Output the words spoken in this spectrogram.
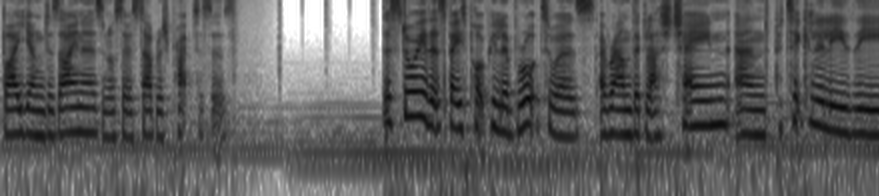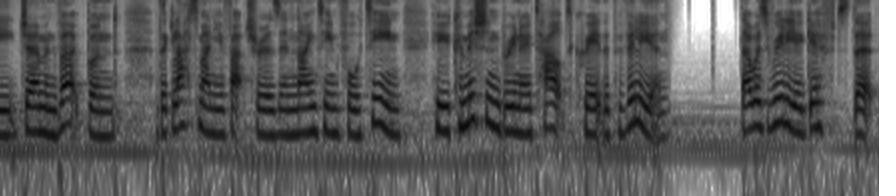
by young designers and also established practices. The story that Space Popular brought to us around the glass chain and particularly the German Werkbund, the glass manufacturers in 1914 who commissioned Bruno Taut to create the pavilion, that was really a gift that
